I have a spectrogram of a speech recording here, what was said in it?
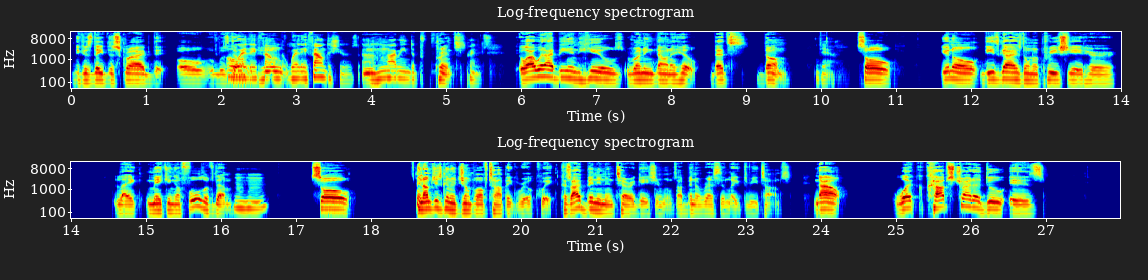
Because they described it. Oh, it was oh, where they hill. found where they found the shoes. Uh, Mhm. I mean the p- Prince. prints. Why would I be in heels running down a hill? That's dumb. Yeah. So, you know, these guys don't appreciate her like making a fool of them. Mm-hmm. So, and I'm just going to jump off topic real quick because I've been in interrogation rooms. I've been arrested like three times. Now, what cops try to do is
